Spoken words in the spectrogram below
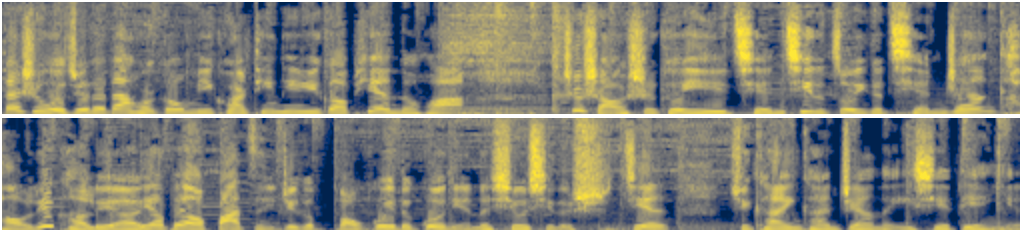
但是我觉得大伙儿跟我们一块儿听听预告片的话，至少是可以前期的做一个前瞻，考虑考虑啊，要不要花自己这个宝贵的过年的休息的时间去看一看这样的一些电影。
